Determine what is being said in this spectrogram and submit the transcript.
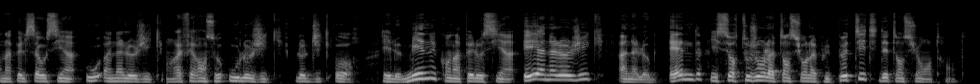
On appelle ça aussi un OU analogique, en référence au OU logique, logic OR. Et le min, qu'on appelle aussi un E analogique, analog end, il sort toujours la tension la plus petite des tensions entrantes.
